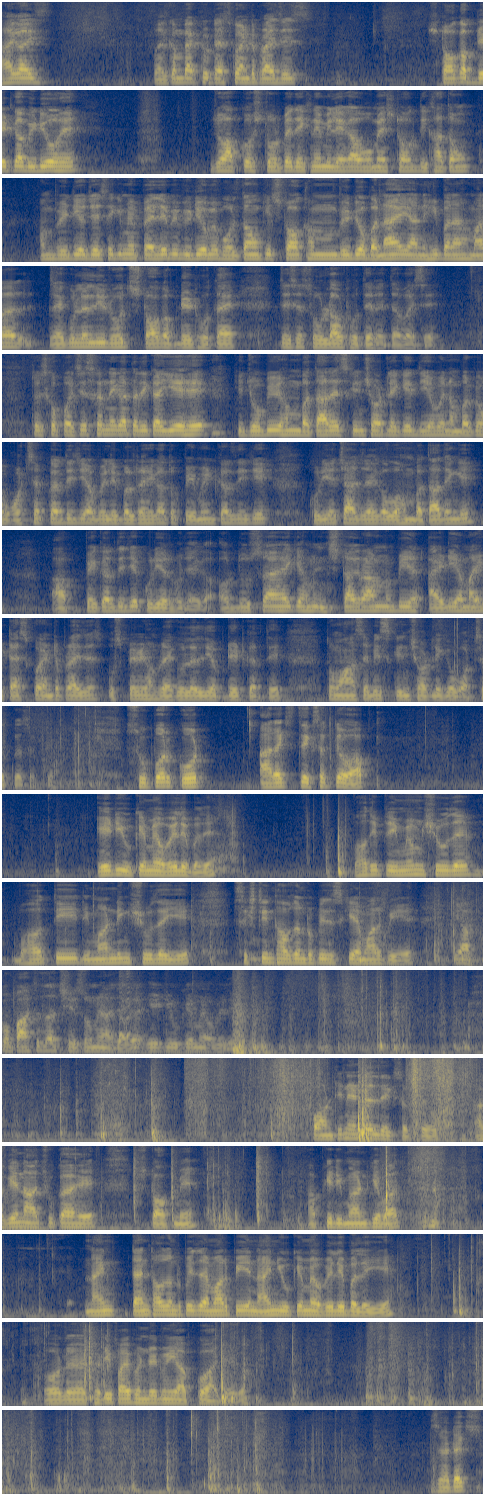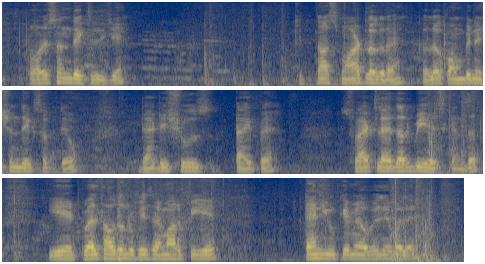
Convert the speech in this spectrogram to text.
Hi guys welcome back to Tesco enterprises stock update का video है, जो आपको स्टोर पे देखने मिलेगा, वो मैं स्टॉक दिखाता हूँ। हम वीडियो जैसे कि मैं पहले भी वीडियो में बोलता हूँ कि स्टॉक हम वीडियो बनाए या नहीं बनाए, हमारा रेगुलरली रोज़ स्टॉक अपडेट होता है, जैसे सोल्ड आउट होते रहता है वैसे। तो इसको परचेस करने का तरीका ये है कि जो भी हम बता रहे स्क्रीनशॉट लेके दिए हुए नंबर पे व्हाट्सएप कर दीजिए अवेलेबल रहेगा तो पेमेंट कर दीजिए। कुरियर चार्ज रहेगा, वो हम बता देंगे। आप पे कर दीजिए कुरियर हो जाएगा। और दूसरा है कि हम इंस्टाग्राम में भी आईडी हमारी टेस्को एंटरप्राइजेस उस पर भी हम रेगुलरली अपडेट करते तो वहाँ से भी स्क्रीनशॉट लेके व्हाट्सएप कर सकते हो। सुपर कोट आरएक्स देख सकते हो आप। एट यूके में अवेलेबल है। बहुत ही प्रीमियम शूज़ है, बहुत ही डिमांडिंग शूज़ है ये। सिक्सटीन थाउज़ेंड रुपीज़ इसकी एमआरपी है। ये आपको पाँच हज़ार छः सौ में आ जाएगा। एट यूके में अवेलेबल कॉन्टिनेंटल देख सकते हो। अगेन आ चुका है स्टॉक में। आपकी डिमांड के बाद। Nine ten thousand rupees M R P है नाइन यूके में अवेलेबल है ये। और थर्टी फाइव हंड्रेड में ये आपको आ जाएगा। जेड एक्स टॉरिसन देख लीजिए। कितना स्मार्ट लग रहा है। कलर कॉम्बिनेशन देख सकते हो। डैडी शूज़ टाइप है। स्वेट लेदर भी है इसके अंदर। ये ट्वेल्व थाउज़ेंड रुपीज़ एम है। टेन यू में अवेलेबल है।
